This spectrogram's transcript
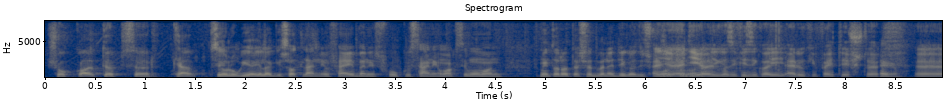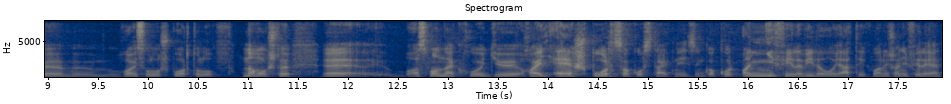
Sokkal többször kell pszichológiailag is ott lenni a fejben és fókuszálni a maximumon, mint adott esetben egy igazi sportoló. Egy, egy igazi fizikai erőkifejtést ö, hajszoló sportoló. Na most, azt mondják, hogy ha egy e-sport szakosztályt nézzünk, akkor annyiféle videójáték van, és annyiféle ilyen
